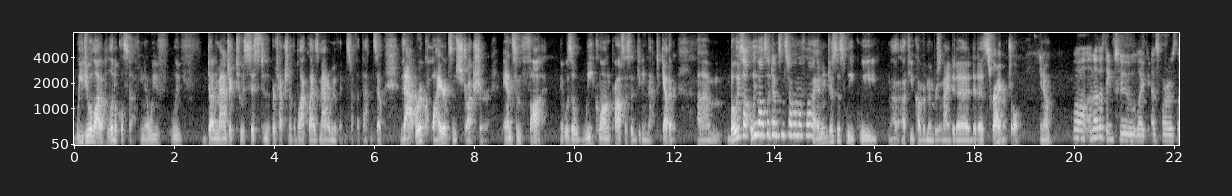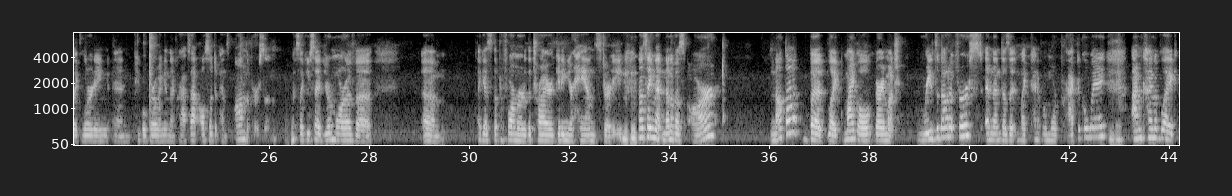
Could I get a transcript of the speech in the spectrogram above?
we do a lot of political stuff. You know, we've we've done magic to assist in the protection of the Black Lives Matter movement and stuff like that. And so that required some structure and some thought. It was a week long process of getting that together. Um, but we've we've also done some stuff on the fly. I mean, just this week we a, a few coven members and I did a did a scrying ritual. You know, Well, another thing too, like as far as like learning and people growing in their craft, that also depends on the person. Because, like you said, you're more of a, um, I guess the performer, the trier, getting your hands dirty. Not saying that none of us are, not that, but like Michael very much reads about it first and then does it in like kind of a more practical way. Mhm. I'm kind of like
